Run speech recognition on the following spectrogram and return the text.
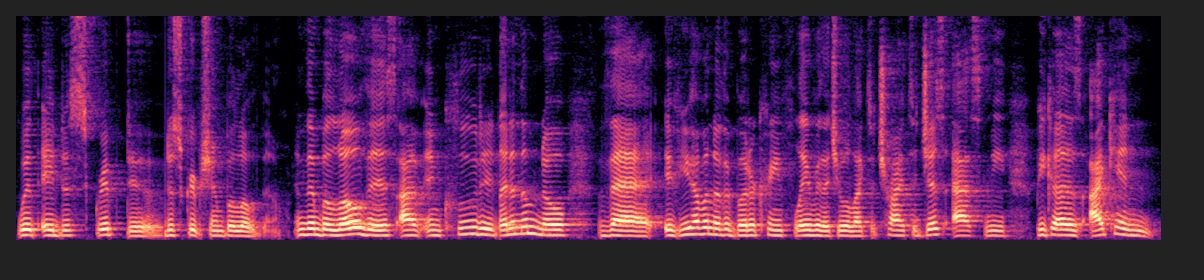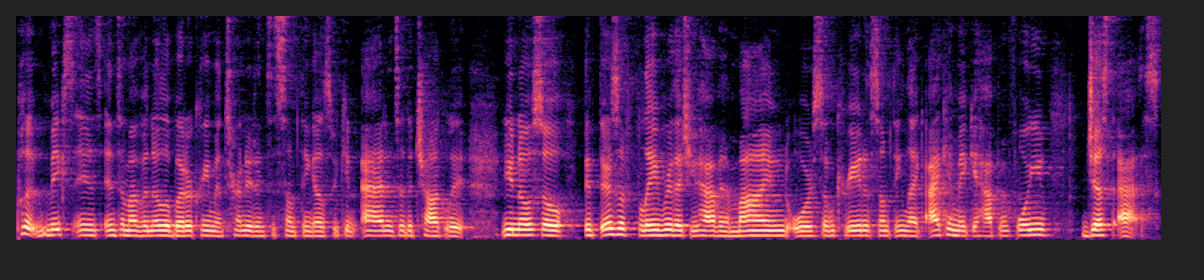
with a descriptive description below them. And then below this, I've included letting them know that if you have another buttercream flavor that you would like to try to just ask me because I can put mix-ins into my vanilla buttercream and turn it into something else. We can add into the chocolate, you know, so if there's a flavor that you have in mind or some creative something like I can make it happen for you, just ask.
